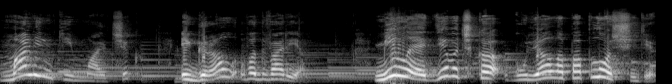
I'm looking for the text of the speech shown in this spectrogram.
маленький мальчик играл во дворе. Милая девочка гуляла по площади.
